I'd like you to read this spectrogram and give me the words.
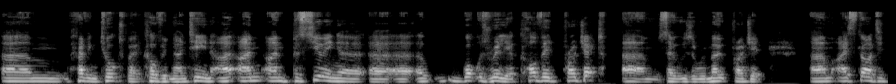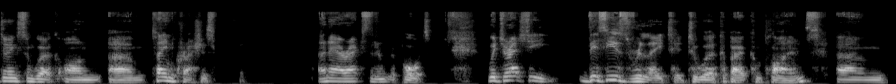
um, having talked about COVID nineteen, I'm I'm pursuing a, a, a, what was really a COVID project. Um, so it was a remote project. Um, I started doing some work on um, plane crashes and air accident reports, which are actually this is related to work about compliance um,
